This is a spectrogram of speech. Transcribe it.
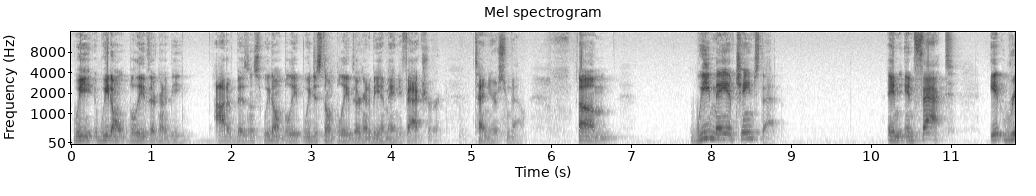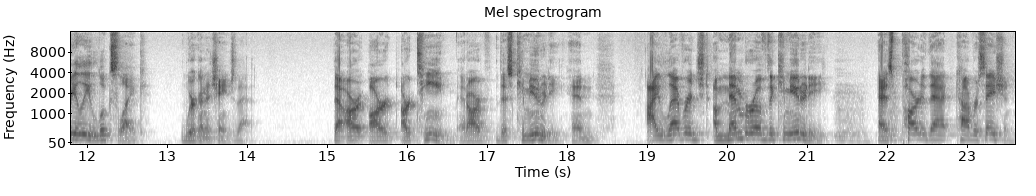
We we don't believe they're going to be out of business. We don't believe we just don't believe they're going to be a manufacturer 10 years from now. Um, we may have changed that. In, in fact, it really looks like we're going to change that. That our, our, our team and our this community, and I leveraged a member of the community mm. as part of that conversation.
